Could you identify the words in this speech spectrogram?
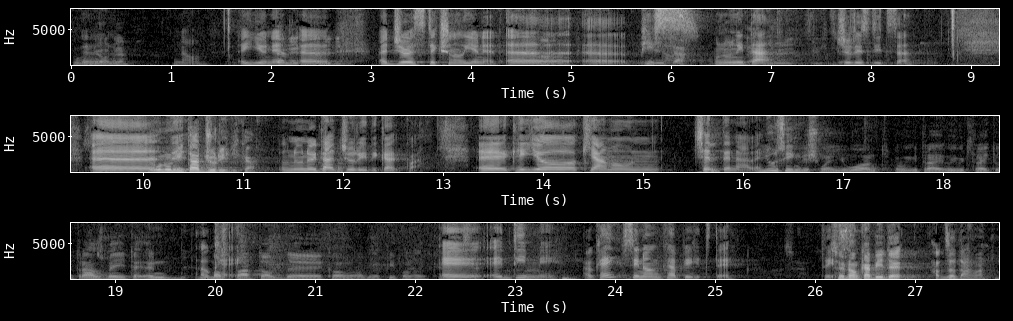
Un'unione? Uh, no, a unit. Uh, a jurisdictional unit, uh, uh, peace, un'unità giurisdizia. Uh, un'unità giuridica. Un'unità giuridica qua, eh, che io chiamo un centenale. Use English when you want, we, try, we will try to translate, and okay. most part of the, of the people e, e dimmi, ok? Se non capite. Please. Se non capite, alzate la mano.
